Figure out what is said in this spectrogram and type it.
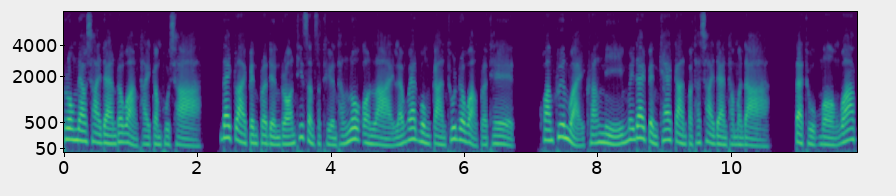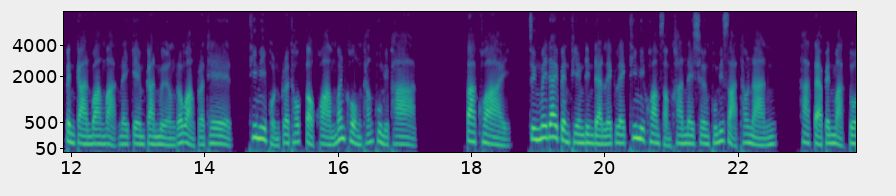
ตรงแนวชายแดนระหว่างไทยกัมพูชา ได้กลายเป็นประเด็นร้อนที่สั่นสะเทือนทั้งโลกออนไลน์และแวดวงการทูตระหว่างประเทศ ความเคลื่อนไหวครั้งนี้ไม่ได้เป็นแค่การประทะชายแดนธรรมดา แต่ถูกมองว่าเป็นการวางหมากในเกมการเมืองระหว่างประเทศ ที่มีผลกระทบต่อความมั่นคงทั้งภูมิภาคตาควายจึงไม่ได้เป็นเพียงดินแดนเล็ก ๆ ที่มีความสำคัญในเชิงภูมิศาสตร์เท่านั้น หากแต่เป็นหมากตัว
